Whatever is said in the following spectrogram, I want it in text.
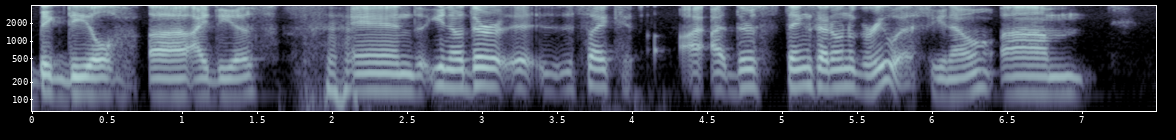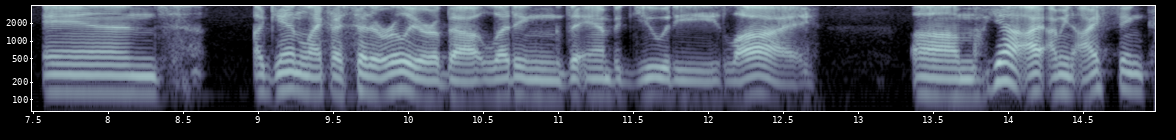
big deal uh, ideas, and you know, there, it's like, I, I, there's things I don't agree with, you know, um, and again, like I said earlier about letting the ambiguity lie. Um, yeah, I, I, mean, I think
